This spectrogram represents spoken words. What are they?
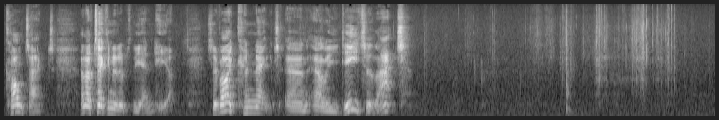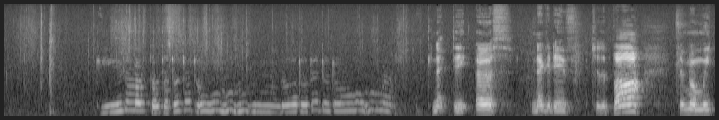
contact. And I've taken it up to the end here. So if I connect an LED to that, connect the earth negative to the bar, then when we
